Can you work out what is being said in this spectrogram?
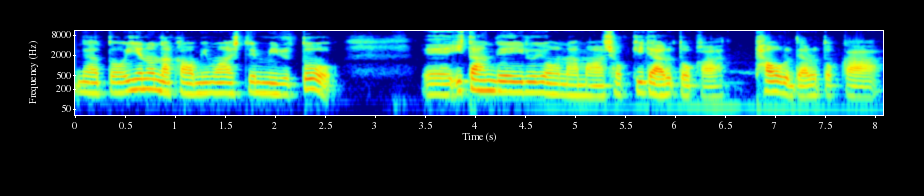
ん。で、あと、家の中を見回してみると、えー、傷んでいるような、まあ、食器であるとか、タオルであるとか、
